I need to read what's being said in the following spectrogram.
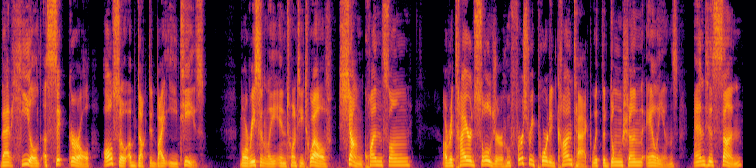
that healed a sick girl also abducted by ETs. More recently, in 2012, Xiang Quansong, a retired soldier who first reported contact with the Dongshen aliens, and his son,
